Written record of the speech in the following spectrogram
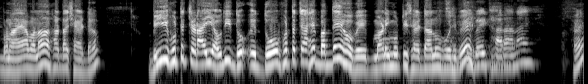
ਬਣਾਇਆ ਵਾ ਨਾ ਸਾਡਾ ਸ਼ੈੱਡ 20 ਫੁੱਟ ਚੜਾਈ ਆ ਉਹਦੀ 2 ਫੁੱਟ ਚਾਹੇ ਵੱਧੇ ਹੋਵੇ ਮਾੜੀ ਮੋਟੀ ਸਾਈਡਾਂ ਨੂੰ ਹੋ ਜਵੇ। ਬਾਈ 18 ਨਾ ਹੈ?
